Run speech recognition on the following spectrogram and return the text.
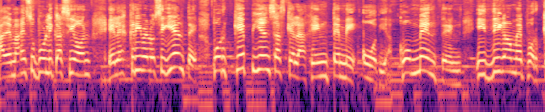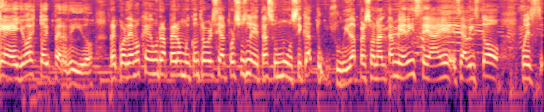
Además, en su publicación, él escribe lo siguiente, ¿por qué piensas que la gente me odia? Comenten y díganme por qué yo estoy perdido. Recordemos que es un rapero muy controversial por sus letras, su música, su vida personal también y se ha, eh, se ha visto pues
